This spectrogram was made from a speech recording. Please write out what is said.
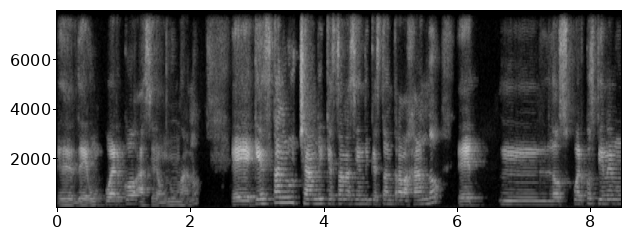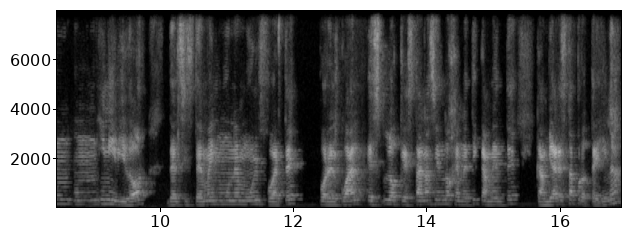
eh, de un puerco hacia un humano. Eh, ¿Qué están luchando y qué están haciendo y qué están trabajando? Eh, mm, los puercos tienen un inhibidor del sistema inmune muy fuerte por el cual es lo que están haciendo genéticamente, cambiar esta proteína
